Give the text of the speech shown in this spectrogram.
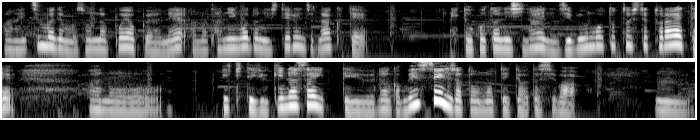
あの、いつまでもそんなぽやぽやね、あの他人事にしてるんじゃなくて、人事にしないで自分事として捉えて、あのー、生きて行きなさいっていうなんかメッセージだと思っていて私は。うん。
